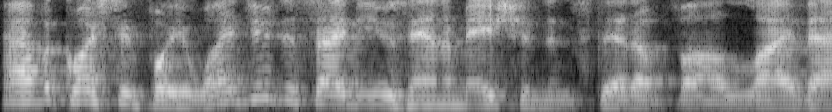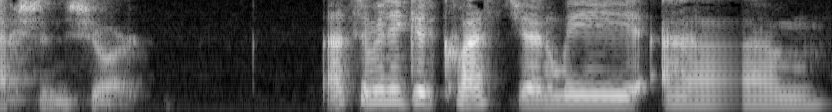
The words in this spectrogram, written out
I have a question for you. Why did you decide to use animation instead of uh, live action short? That's a really good question. We um,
